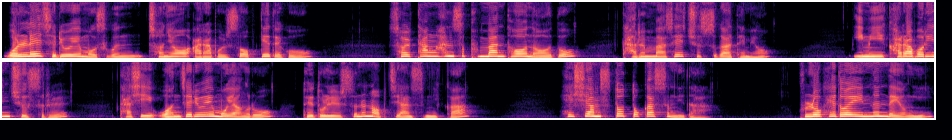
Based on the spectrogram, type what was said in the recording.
원래 재료의 모습은 전혀 알아볼 수 없게 되고 설탕 한 스푼만 더 넣어도 다른 맛의 주스가 되며 이미 갈아버린 주스를 다시 원재료의 모양으로 되돌릴 수는 없지 않습니까? 해시함수도 똑같습니다. 블록 헤더에 있는 내용이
